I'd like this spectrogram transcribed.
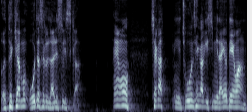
어떻게 하면 오자서를 날릴 수 있을까? 어, 제가 좋은 생각이 있습니다요 대왕.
